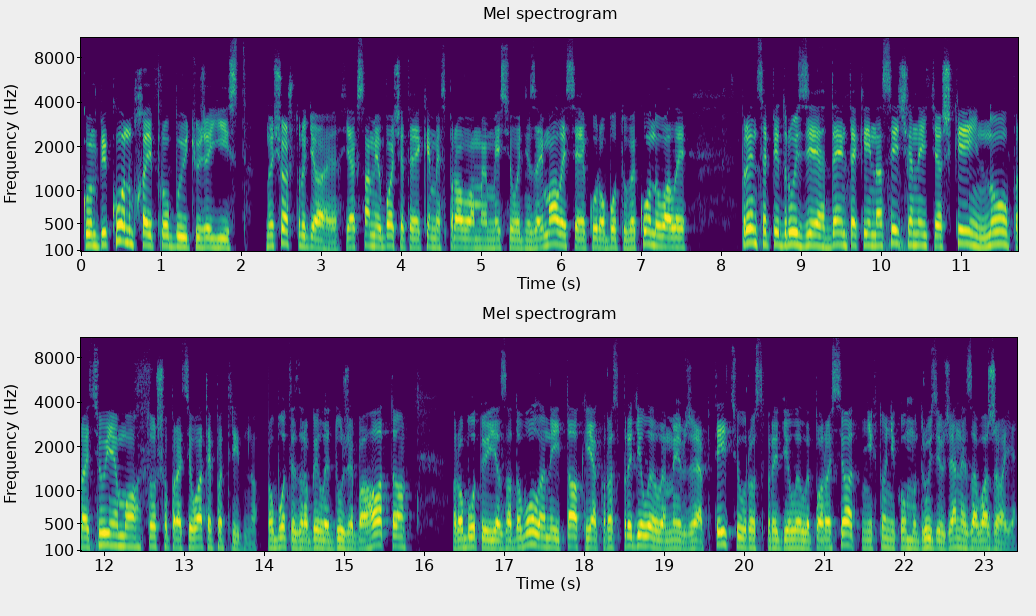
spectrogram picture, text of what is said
комбікорм, хай пробують уже їсти. Ну що ж, трудяги, як самі бачите, якими справами ми сьогодні займалися, яку роботу виконували. Принципі, друзі, день такий насичений, тяжкий, ну працюємо то, що працювати потрібно. Роботи зробили дуже багато. Роботою я задоволений. Так як розподілили ми вже птицю, розподілили поросят, ніхто нікому, друзі, вже не заважає.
